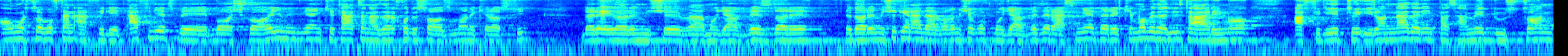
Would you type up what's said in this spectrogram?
آمورسا گفتن affiliate affiliate به باشگاه‌هایی میگن که تحت نظر خود سازمان CrossFit داره اداره میشه و مجوز داره. اداره میشه که نه در واقع میشه گفت مجوز رسمیت داره که ما به دلیل تحریما affiliate تو ایران نداریم. پس همه دوستان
